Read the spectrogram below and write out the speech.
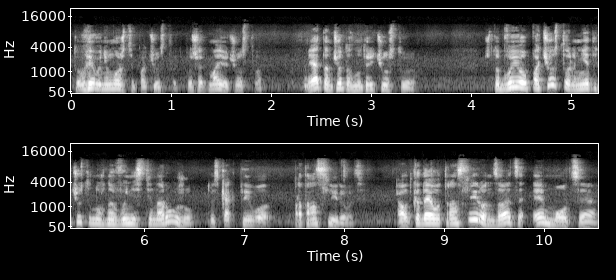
то вы его не можете почувствовать, потому что это мое чувство. Я там что-то внутри чувствую. Чтобы вы его почувствовали, мне это чувство нужно вынести наружу, то есть как-то его протранслировать. А вот когда я его транслирую, называется эмоция.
